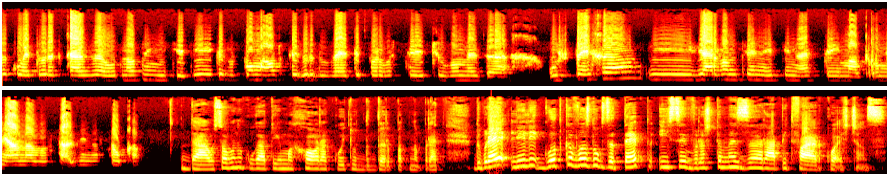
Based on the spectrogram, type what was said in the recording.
за което разказа относно инициативите в по-малките градове, те първо ще чуваме за успеха и вярвам, че наистина ще има промяна в тази насока. Да, особено когато има хора, които да дърпат напред. Добре, Лили, глътка въздух за теб и се връщаме за Rapid Fire Questions.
